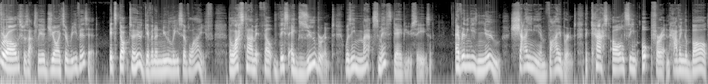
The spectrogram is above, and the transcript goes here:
Overall, this was actually a joy to revisit. It's Doctor Who given a new lease of life. The last time it felt this exuberant was in Matt Smith's debut season. Everything is new, shiny, and vibrant. The cast all seem up for it and having a ball,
